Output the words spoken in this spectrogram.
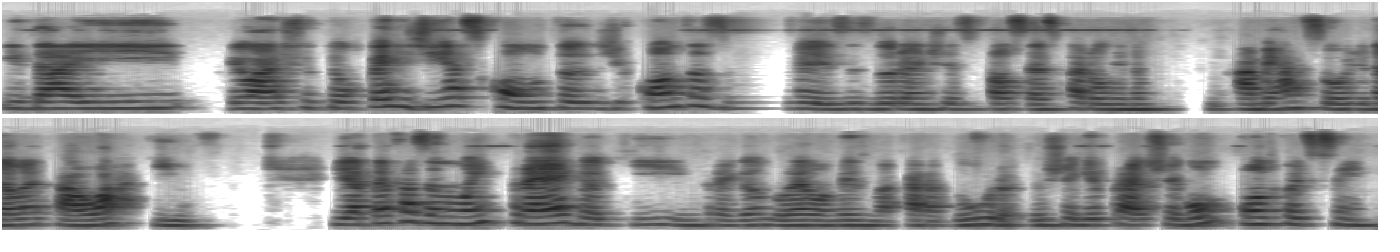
E daí eu acho que eu perdi as contas de quantas vezes durante esse processo Carolina ameaçou de deletar o arquivo. E até fazendo uma entrega aqui, entregando ela mesmo na cara dura, eu cheguei para chegou um ponto que eu disse assim:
